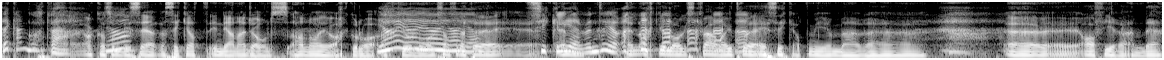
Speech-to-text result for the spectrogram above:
Det kan godt være. Akkurat som Ja. de ser sikkert Indiana Jones. Han er jo arkeolog. Ja, ja, ja, ja, ja, ja. Skikkelig en, eventyr. en arkeologisk hverdag tror jeg er sikkert mye mer uh, uh, A4 enn det.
